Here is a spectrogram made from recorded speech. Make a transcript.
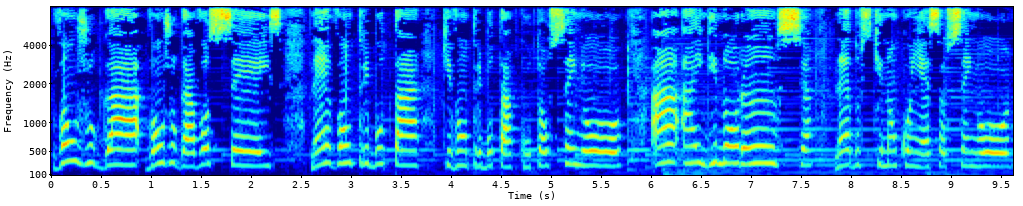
vão julgar, vão julgar vocês, né? Vão tributar, que vão tributar culto ao Senhor, a, a ignorância, né, dos que não conhecem o Senhor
